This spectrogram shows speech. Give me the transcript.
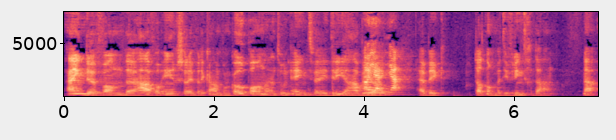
einde van de HAVO ingeschreven bij de Kamer van Koophandel. En toen 1, 2, 3 HBO oh ja, ja. heb ik dat nog met die vriend gedaan. Nou,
